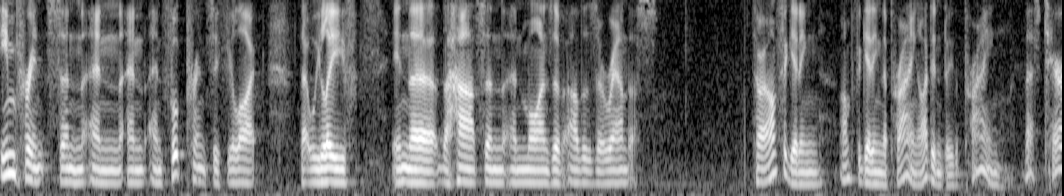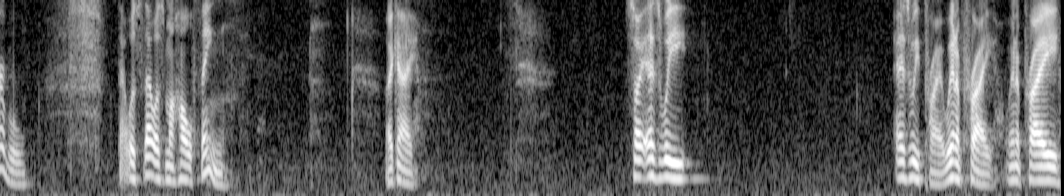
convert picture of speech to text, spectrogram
imprints and, and, and, and footprints, if you like, that we leave in the, the hearts and, and minds of others around us. Sorry, I'm forgetting, I'm forgetting the praying. I didn't do the praying. That's terrible. That was, that was my whole thing. Okay. So as we as we pray, we're going to pray. We're going to pray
